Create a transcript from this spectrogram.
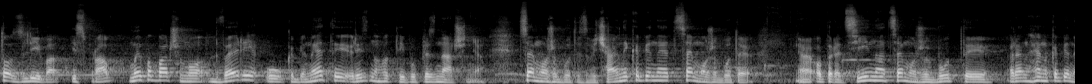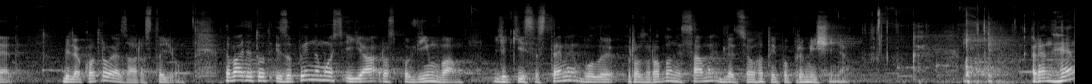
то зліва і справа ми побачимо двері у кабінети різного типу призначення. Це може бути звичайний кабінет, це може бути е, операційна, це може бути рентген-кабінет, біля котрого я зараз стою. Давайте тут і зупинимось, і я розповім вам, які системи були розроблені саме для цього типу приміщення. Рентген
